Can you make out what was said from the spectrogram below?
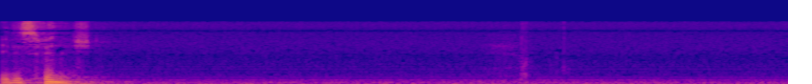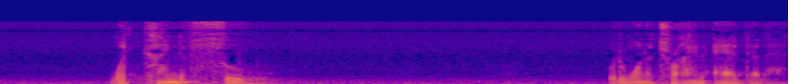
it is finished. What kind of fool would want to try and add to that?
